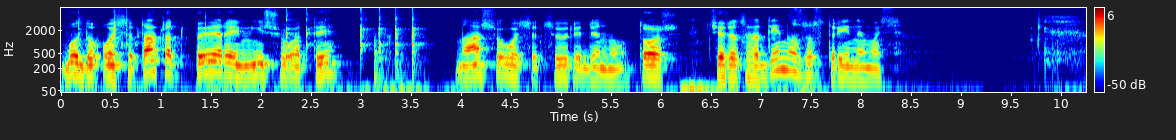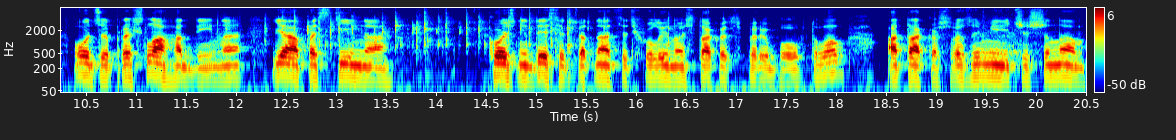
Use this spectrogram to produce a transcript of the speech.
буду ось отак от перемішувати нашу ось цю рідину. Тож, через годину зустрінемось. Отже, пройшла година. Я постійно кожні 10-15 хвилин ось так ось перебовтував. А також розуміючи, що нам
